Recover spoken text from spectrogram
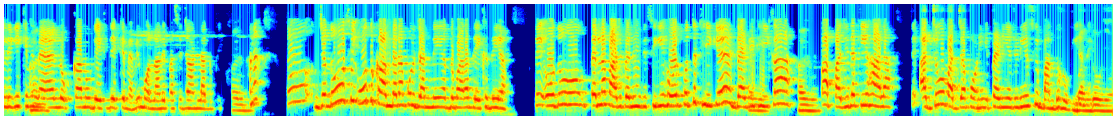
ਚਲੀ ਗਈ ਕਿ ਵੀ। ਮੈਂ ਲੋਕਾਂ ਨੂੰ ਦੇਖ ਦੇਖ ਕੇ ਮੈਂ ਵੀ ਮੌਲਾਂ ਦੇ ਪਾਸੇ ਜਾਣ ਲੱਗ ਪਈ। ਹਾਂਜੀ। ਤਾਂ ਜਦੋਂ ਅਸੀਂ ਉਹ ਦੁਕਾਨਦਾਰਾਂ ਕੋਲ ਜਾਂਦੇ ਆ ਦੁਬਾਰਾ ਦੇਖਦੇ ਆ ਤੇ ਉਦੋਂ ਪਹਿਲਾਂ ਆਵਾਜ਼ ਪੈਣੀ ਹੁੰਦੀ ਸੀਗੀ ਹੋਰ ਪੁੱਤ ਠੀਕ ਹੈ? ਡੈਡੀ ਹਾਂਜੀ। ਠੀਕ ਆ? ਹਾਂਜੀ। ਪਾਪਾ ਜੀ ਦਾ ਕੀ ਹਾਲ ਆ? ਤੇ ਅੱਜ ਉਹ ਆਵਾਜ਼ਾਂ ਪਾਉਣੀ ਪੈਣੀਆਂ ਜਿਹੜੀਆਂ ਸੀ ਬੰਦ ਹੋ ਗਈਆਂ ਨੇ। ਬੰਦ ਹੋ ਗਿਆ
